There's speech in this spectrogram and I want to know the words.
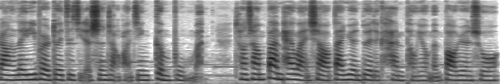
让 Lady Bird 对自己的生长环境更不满，常常半开玩笑、半怨怼的和朋友们抱怨说：“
